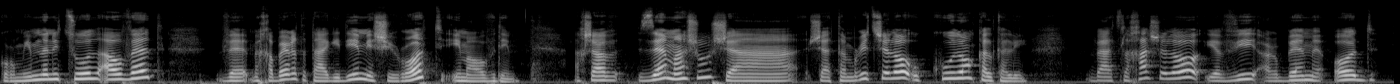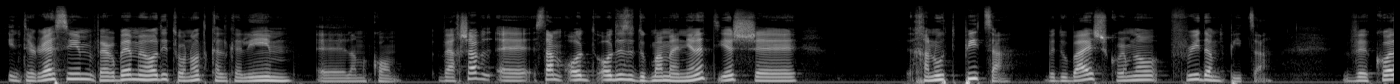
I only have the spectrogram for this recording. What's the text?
גורמים לניצול העובד, ומחבר את התאגידים ישירות עם העובדים. עכשיו, זה משהו שה... שהתמריץ שלו הוא כולו כלכלי, וההצלחה שלו יביא הרבה מאוד אינטרסים והרבה מאוד יתרונות כלכליים אה, למקום. ועכשיו, אה, סתם עוד, עוד איזו דוגמה מעניינת, יש אה, חנות פיצה בדובאי שקוראים לו Freedom פיצה. וכל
